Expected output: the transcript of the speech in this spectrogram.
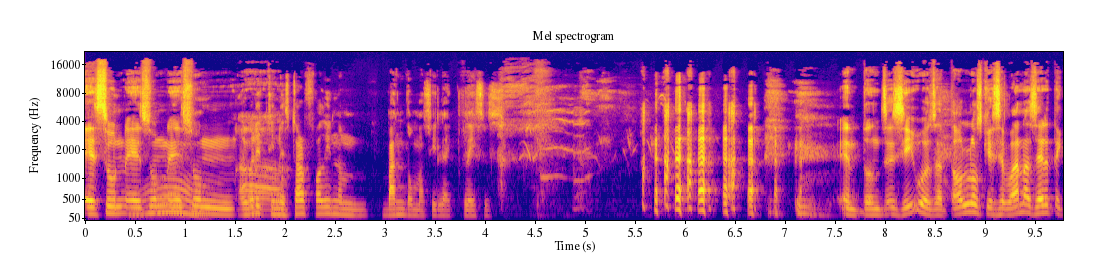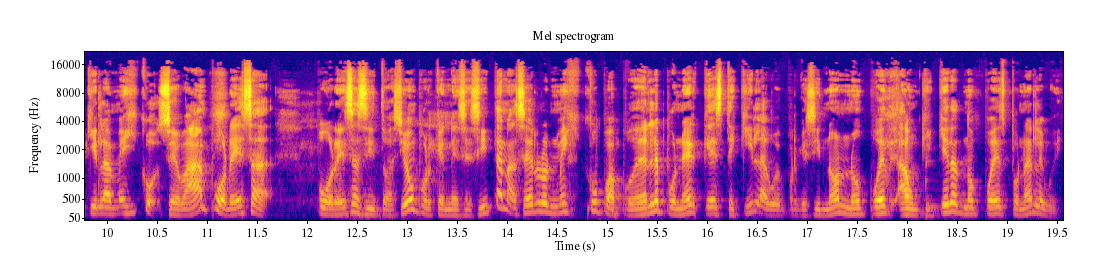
es, un, es un, es un, Everything ah, start falling on random así like places. Entonces sí, güey, o sea, todos los que se van a hacer tequila a México se van por esa, por esa situación, porque necesitan hacerlo en México para poderle poner que es tequila, güey, porque si no, no puede, aunque quieras, no puedes ponerle, güey.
